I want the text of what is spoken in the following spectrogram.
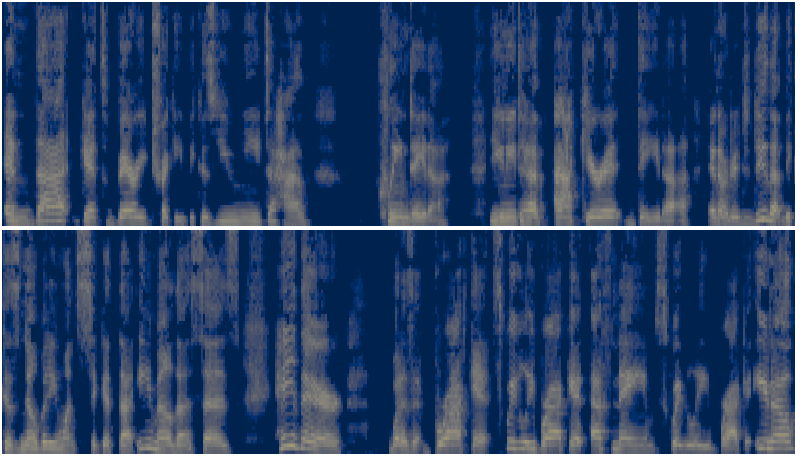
and that gets very tricky because you need to have clean data. You need to have accurate data in order to do that because nobody wants to get that email that says, Hey there, what is it? Bracket, squiggly bracket, F name, squiggly bracket, you know,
